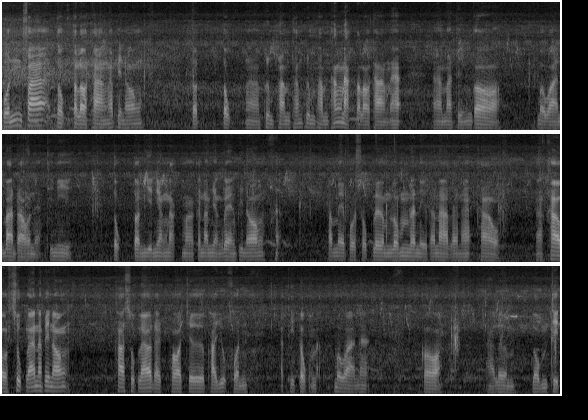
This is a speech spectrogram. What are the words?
ฝนฟ้าตกตลอดทางนะพี่น้องตกตกอ่าพึมพำทั้งพึมพำทั้งหนักตลอดทางนะฮะมาถึงก็เมื่อวานบ้านเราเนี่ยที่นี่ตกตอนเย็นอย่างหนักมากระนำอย่างแรงพี่น้องทำแม่โพศพเริ่มล้มระเนระนาดแล้วนะข้าวข้าวสุกแล้วนะพี่น้องข้าวสุกแล้วแต่พอเจอพายุฝนที่ตกเมื่อวานนะก็เริ่มล้มติด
